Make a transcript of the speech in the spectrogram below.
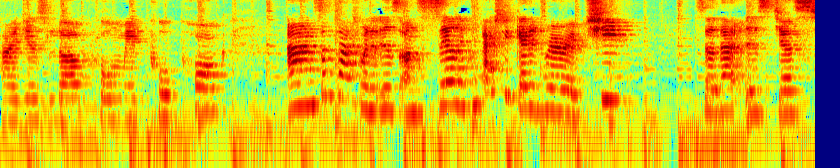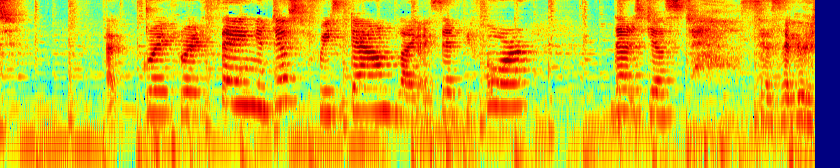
I just love homemade pulled pork. And sometimes when it is on sale you can actually get it very cheap. So that is just a great great thing. And just freeze it down like I said before that is just so so good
